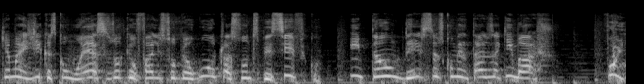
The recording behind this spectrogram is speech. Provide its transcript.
quer mais dicas como essas ou que eu fale sobre algum outro assunto específico? Então deixe seus comentários aqui embaixo. Fui!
